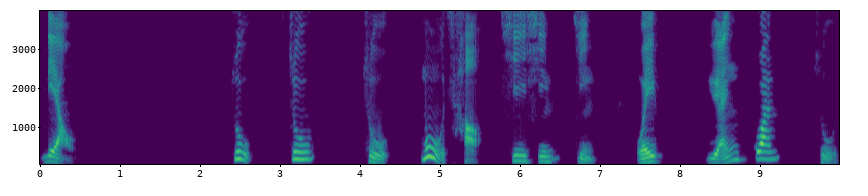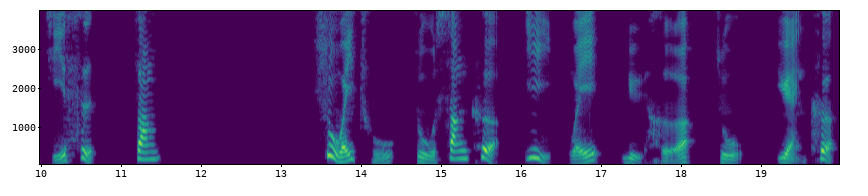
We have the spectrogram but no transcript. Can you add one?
鸟诸诸主牧草。七星景为元官，主吉事；张树为厨，主商客；义为履和，主远客；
